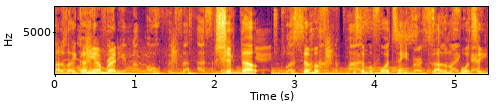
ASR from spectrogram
I was like, Gunny, I'm ready. Shipped out December December 14th, 2014.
